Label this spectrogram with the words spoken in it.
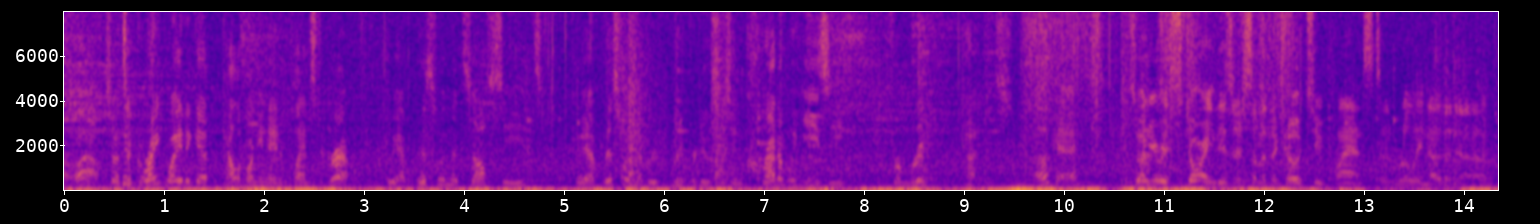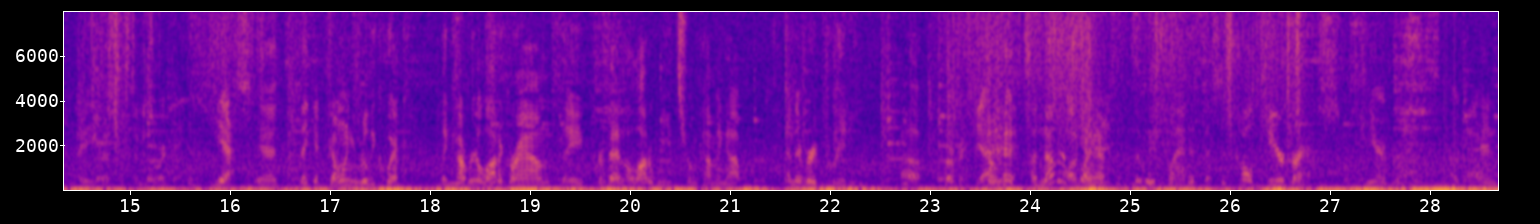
Oh wow. So it's a great way to get California native plants to grow. We have this one that self seeds. We have this one that re- reproduces incredibly easy from root cuttings. Okay. So when you're restoring, these are some of the go-to plants to really know that uh, an ecosystem is working. Yes, uh, they get going really quick. They cover a lot of ground. They prevent a lot of weeds from coming up, and they're very pretty. Oh, perfect. Yeah. So another plant that we planted, this is called deer grass. Deer grass. Okay. And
